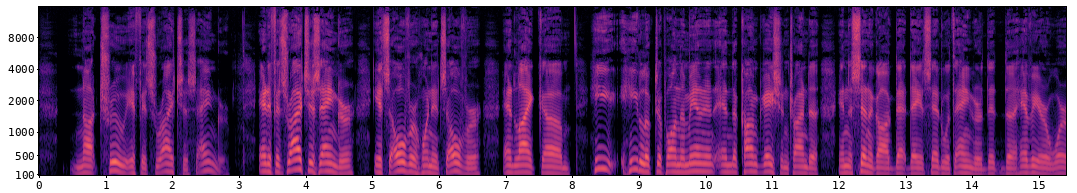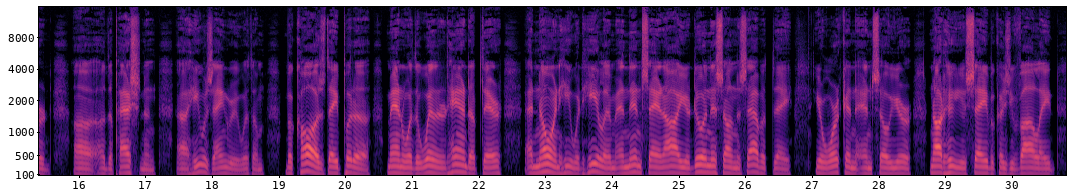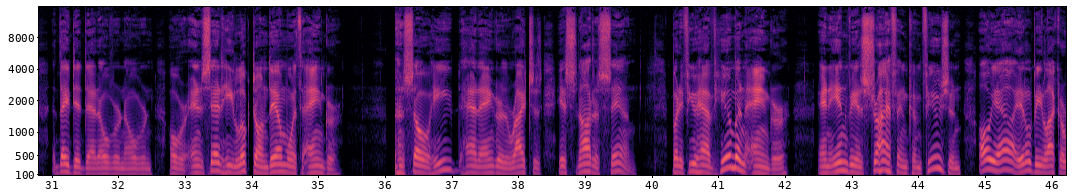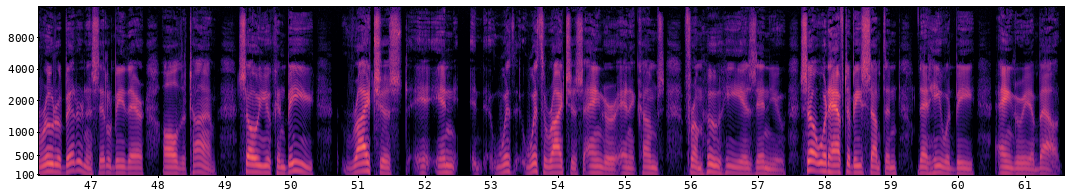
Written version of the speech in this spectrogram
not true if it's righteous anger. And if it's righteous anger, it's over when it's over. And like um, he he looked upon the men in, in, the congregation trying to in the synagogue that day. It said with anger that the heavier word, uh, the passion, and uh, he was angry with them because they put a man with a withered hand up there, and knowing he would heal him, and then saying, "Ah, you're doing this on the Sabbath day. You're working, and so you're not who you say because you violate." They did that over and over and over, and it said he looked on them with anger. so he had anger, of the righteous. It's not a sin. But if you have human anger, and envy and strife and confusion, oh yeah, it'll be like a root of bitterness. It'll be there all the time. So you can be righteous in, in with with righteous anger and it comes from who he is in you. So it would have to be something that he would be angry about.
